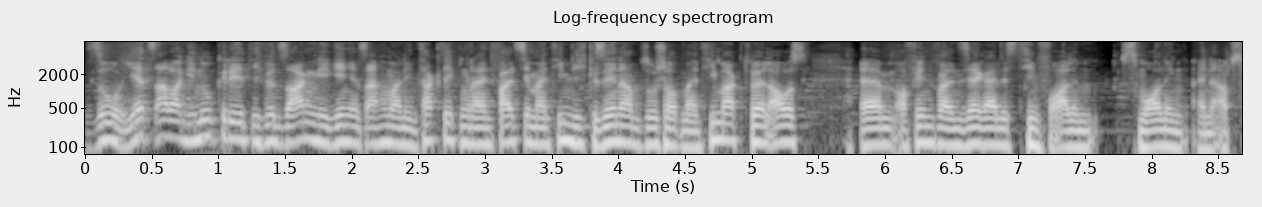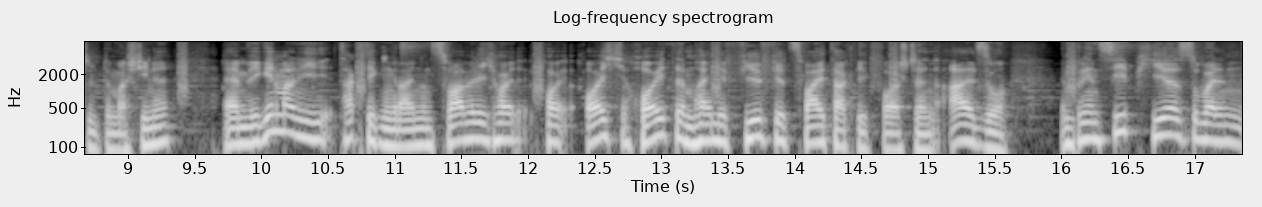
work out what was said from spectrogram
So, jetzt aber genug geredet. Ich würde sagen, wir gehen jetzt einfach mal in die Taktiken rein. Falls ihr mein Team nicht gesehen habt, so schaut mein Team aktuell aus. Ähm, auf jeden Fall ein sehr geiles Team, vor allem Smalling, eine absolute Maschine. Ähm, wir gehen mal in die Taktiken rein und zwar will ich heu heu euch heute meine 4-4-2-Taktik vorstellen. Also, im Prinzip hier so bei den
